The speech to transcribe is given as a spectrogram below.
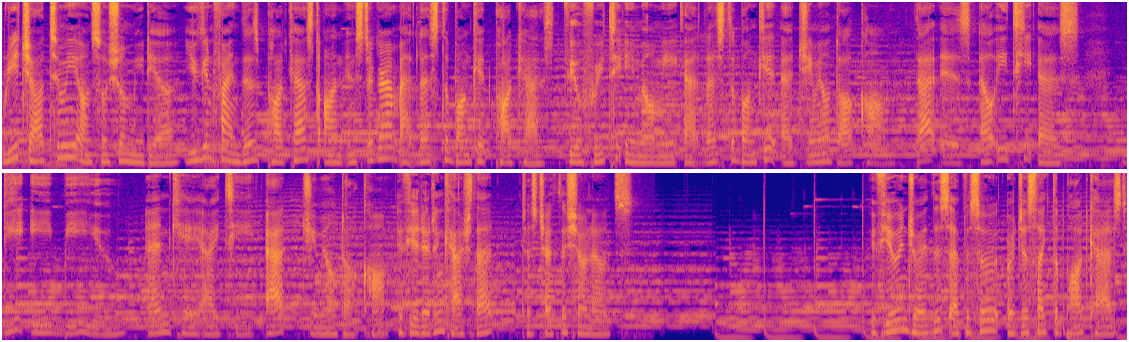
Reach out to me on social media. You can find this podcast on Instagram at Let's Debunk It Podcast. Feel free to email me at Let's Debunk It at gmail.com. That is L E T S D E B U N K I T at gmail.com. If you didn't catch that, just check the show notes. If you enjoyed this episode or just like the podcast,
